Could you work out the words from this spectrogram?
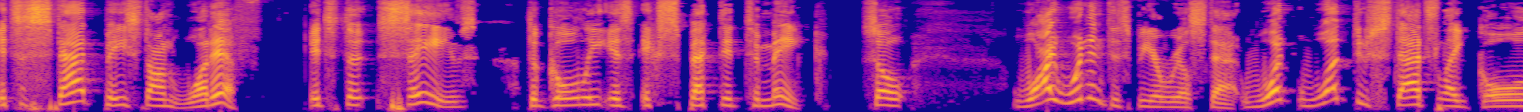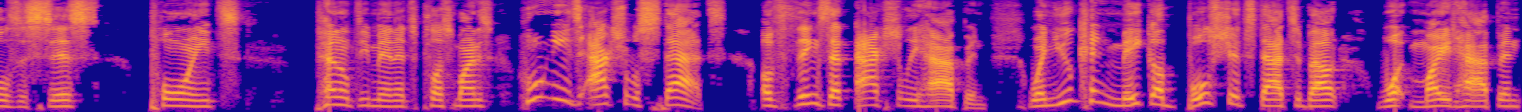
it's a stat based on what if. It's the saves the goalie is expected to make. So why wouldn't this be a real stat? What what do stats like goals, assists, points, penalty minutes, plus minus, who needs actual stats of things that actually happen when you can make up bullshit stats about what might happen,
